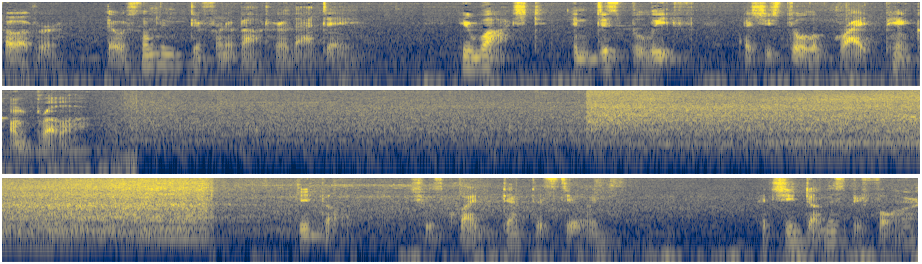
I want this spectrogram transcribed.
However, there was something different about her that day. He watched in disbelief as she stole a bright pink umbrella. He thought she was quite adept at stealing. Had she done this before?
